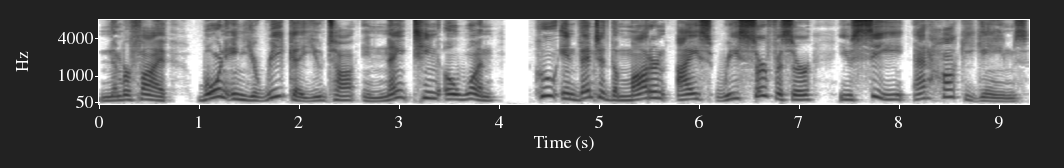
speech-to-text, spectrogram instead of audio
Number 5. Born in Eureka, Utah in 1901, who invented the modern ice resurfacer you see at hockey games.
